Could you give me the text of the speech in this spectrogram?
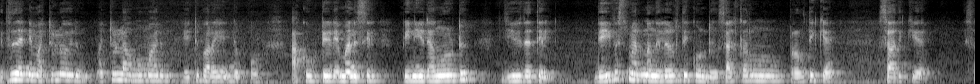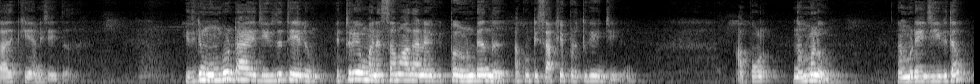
ഇത് തന്നെ മറ്റുള്ളവരും മറ്റുള്ള അമ്മമാരും ഏറ്റുപറയുന്നപ്പോൾ ആ കുട്ടിയുടെ മനസ്സിൽ പിന്നീട് അങ്ങോട്ട് ജീവിതത്തിൽ ദൈവസ്മരണ നിലനിർത്തിക്കൊണ്ട് സൽക്കർമ്മം പ്രവർത്തിക്കാൻ സാധിക്കുക സാധിക്കുകയാണ് ചെയ്തത്. ഇതിനു മുമ്പുണ്ടായ ജീവിതത്തിലും എത്രയോ മനസ്സമാധാനം ഇപ്പോൾ ഉണ്ടെന്ന് ആ കുട്ടി സാക്ഷ്യപ്പെടുത്തുകയും ചെയ്യുന്നു. അപ്പോൾ നമ്മളും നമ്മുടെ ജീവിതം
